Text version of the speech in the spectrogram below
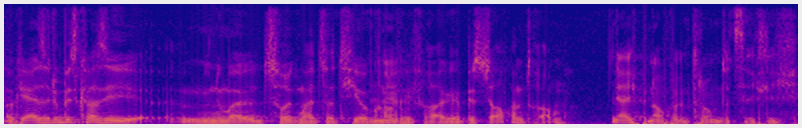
Okay, also du bist quasi, äh, nur mal zurück mal zur Theo Coffee-Frage. Bist du auch beim Traum? Ja, ich bin auch beim Traum tatsächlich.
